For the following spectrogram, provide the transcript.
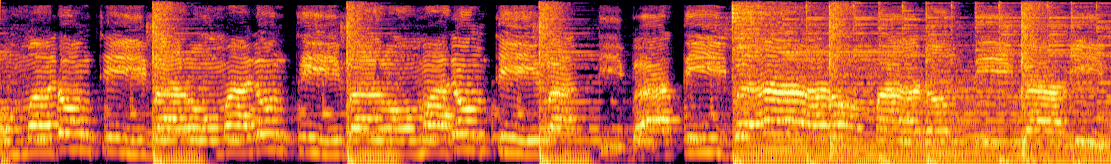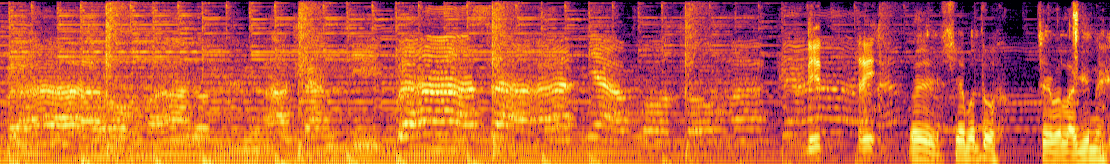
Ramadan tiba, Ramadan tiba, Ramadan tiba, tiba-tiba Ramadan tiba, tiba Ramadan akan tiba saatnya foto makan. Dit, Ri, Weh, siapa tuh? Cewek lagi nih.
